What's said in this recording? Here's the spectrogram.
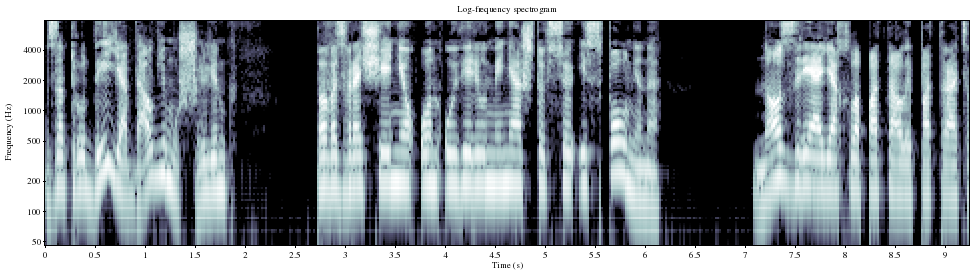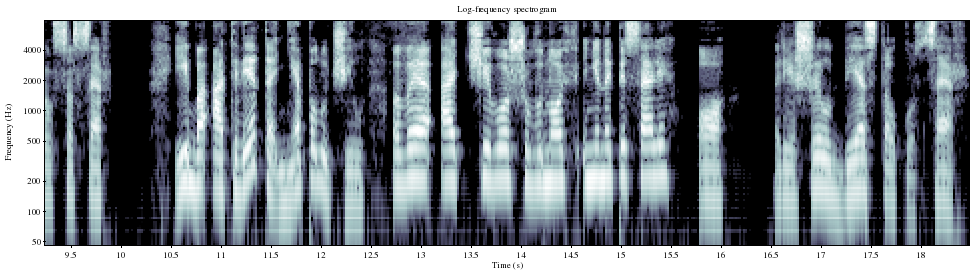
За труды я дал ему шиллинг. По возвращению он уверил меня, что все исполнено. Но зря я хлопотал и потратился, сэр, ибо ответа не получил. Вы отчего ж вновь не написали? О, решил без толку, сэр.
